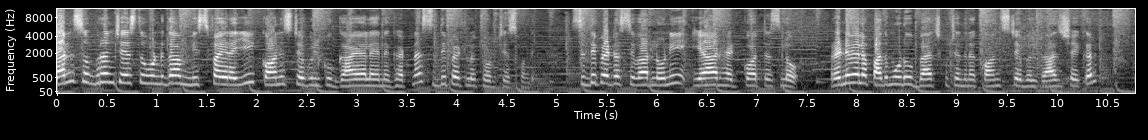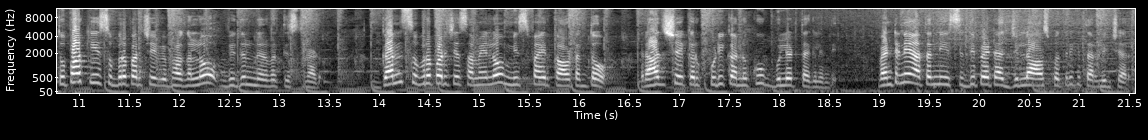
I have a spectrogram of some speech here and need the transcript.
గన్ శుభ్రం చేస్తూ ఉండగా మిస్ ఫైర్ అయ్యి కానిస్టేబుల్కు గాయాలైన ఘటన సిద్దిపేటలో చోటు చేసుకుంది. సిద్దిపేట శివార్లోని ఏఆర్ హెడ్ క్వార్టర్స్లో రెండు వేల పదమూడు బ్యాచ్కు చెందిన కానిస్టేబుల్ రాజశేఖర్ తుపాకీ శుభ్రపరిచే విభాగంలో విధులు నిర్వర్తిస్తున్నాడు. గన్ శుభ్రపరిచే సమయంలో మిస్ ఫైర్ కావడంతో రాజశేఖర్ కుడి కన్నుకు బుల్లెట్ తగిలింది. వెంటనే అతన్ని సిద్దిపేట జిల్లా ఆసుపత్రికి తరలించారు.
